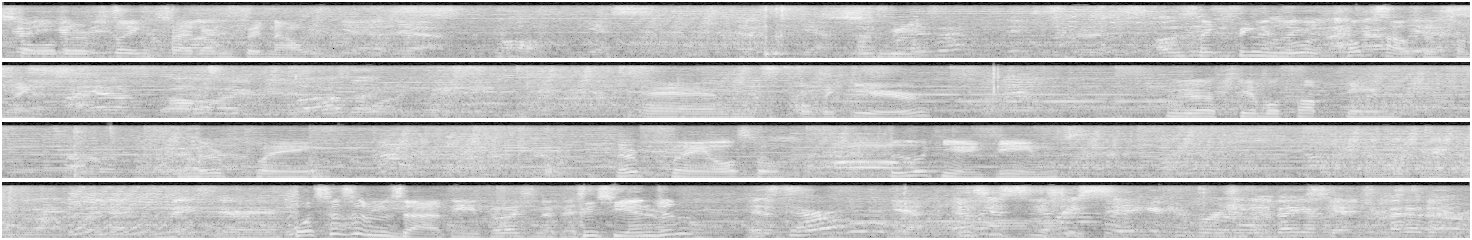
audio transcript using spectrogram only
So they're playing Side Arms right now. Yeah. Oh, yes. Sweet. It's like being in a little clubhouse or something. Have. Oh, And over here, we got a tabletop game. And they're playing. They're playing also. They're looking at games. I'm looking at going on a play that base area. What system is that? The version of this. PC Engine? It's terrible. Yeah, it's just it's just Sega conversion is better, better than.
